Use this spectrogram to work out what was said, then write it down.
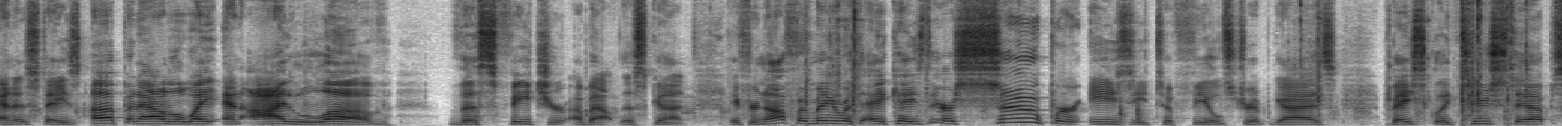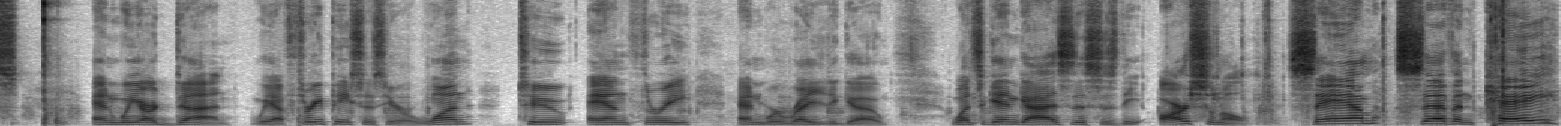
and it stays up and out of the way, and I love this feature about this gun. If you're not familiar with AKs, they're super easy to field strip, guys. Basically two steps and we are done. We have three pieces here, one, two, and three, and we're ready to go. Once again, guys, this is the Arsenal SAM 7K.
